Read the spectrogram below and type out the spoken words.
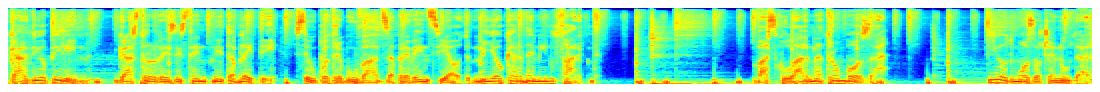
Кардиопирин, гастрорезистентни таблети, се употребуваат за превенција од миокарден инфаркт, васкуларна тромбоза и од мозочен удар.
